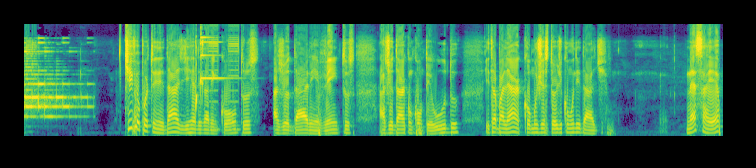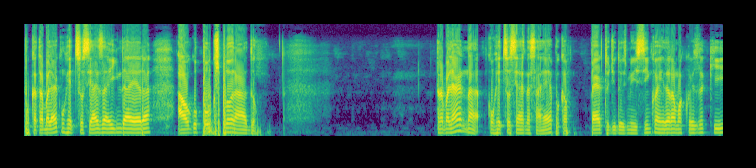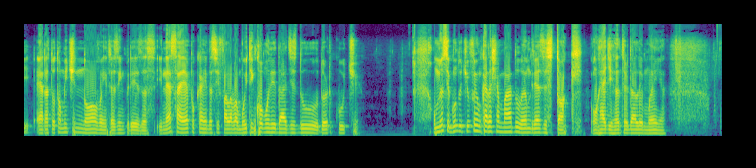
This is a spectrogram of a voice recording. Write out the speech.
Tive a oportunidade de realizar encontros, ajudar em eventos, ajudar com conteúdo e trabalhar como gestor de comunidade. Nessa época, trabalhar com redes sociais ainda era algo pouco explorado. Trabalhar na, com redes sociais nessa época, perto de 2005, ainda era uma coisa que era totalmente nova entre as empresas. E nessa época ainda se falava muito em comunidades do, do Orkut. O meu segundo tio foi um cara chamado Andreas Stock, um headhunter da Alemanha.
